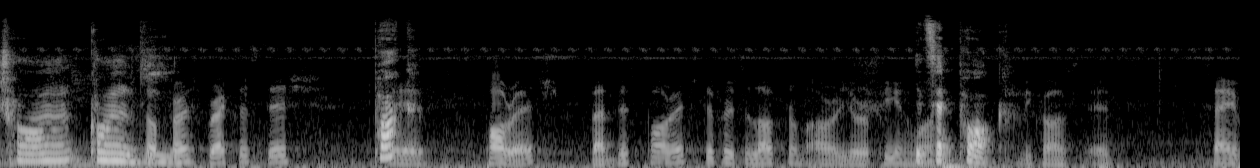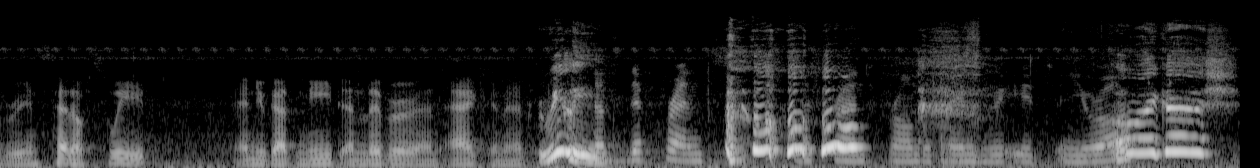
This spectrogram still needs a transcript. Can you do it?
chong kongi. So first breakfast dish Pork? is porridge, but this porridge differs a lot from our European It one said pork. because it's savory instead of sweet, and you got meat and liver and egg in it. Really? That's different, different from the things we eat in Europe. Oh my gosh.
